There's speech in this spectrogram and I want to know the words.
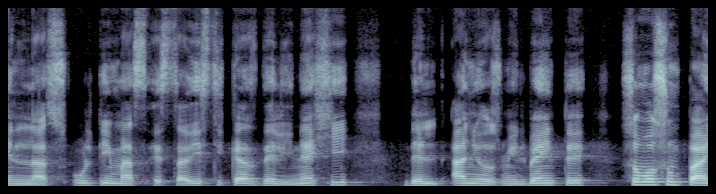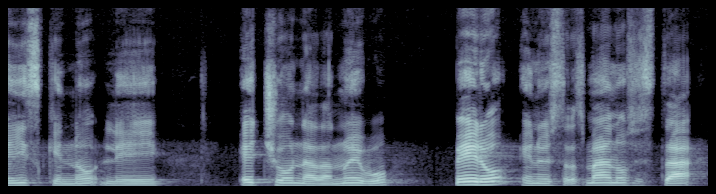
en las últimas estadísticas del INEGI del año 2020 somos un país que no le he hecho nada nuevo, pero en nuestras manos está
